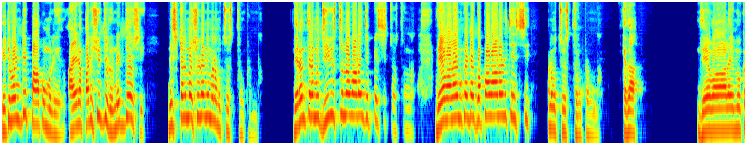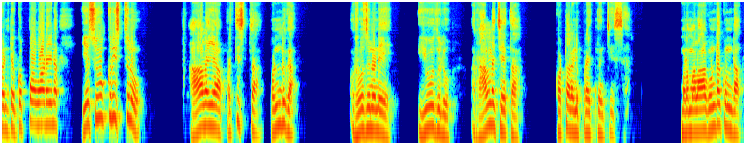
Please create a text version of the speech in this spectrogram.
ఎటువంటి పాపము లేదు. ఆయన పరిశుద్ధుడు నిర్దోషి నిష్కల్మషుడని మనం చూస్తుంటున్నాం. నిరంతరము జీవిస్తున్నవాడని చెప్పేసి చూస్తున్నాం. దేవాలయం కంటే గొప్పవాడని చేసి మనం చూస్తుంటున్నాం. కదా? దేవాలయము కంటే గొప్పవాడైన యేసుక్రీస్తును ఆలయ ప్రతిష్ట పండుగ రోజుననే యోధులు రాళ్ళ చేత కొట్టాలని ప్రయత్నం చేశారు. మనం అలా ఉండకుండా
